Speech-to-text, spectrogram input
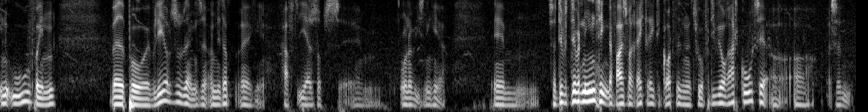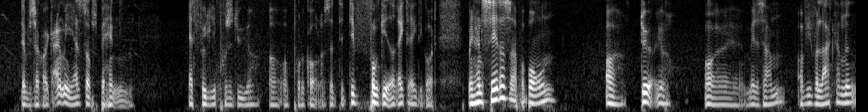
en uge for inden, været på øh, vedligeholdelsesuddannelse og netop øh, haft hjertestops øh, undervisning her. Øhm, så det, det var den ene ting, der faktisk var rigtig, rigtig godt ved den natur, fordi vi var ret gode til at, og, altså, da vi så går i gang med hjertestopsbehandlingen, at følge procedurer og, og protokoller. Så det, det fungerede rigtig, rigtig godt. Men han sætter sig på borgen og dør jo og, øh, med det samme, og vi får lagt ham ned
